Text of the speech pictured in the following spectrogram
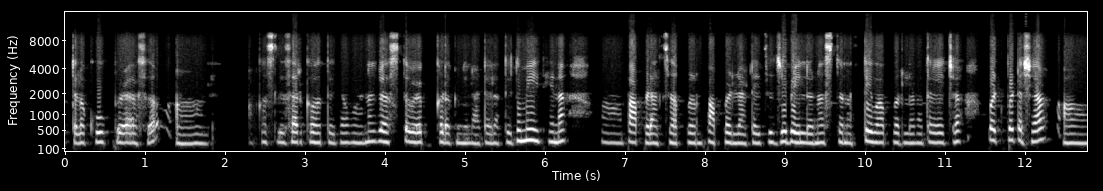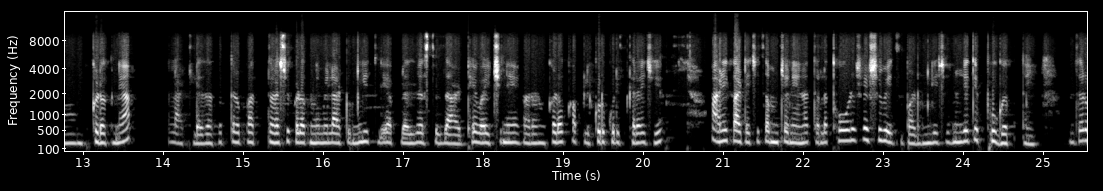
त्याला खूप वेळ असं कसल्यासारखं होतं त्यामुळे ना जास्त वेळ कडकणी लाटायला लागते. तुम्ही इथे ना पापडाचं आपण पापड लाटायचं जे बेलन असतं ना ते वापरलं ना तर याच्या पटपट अशा कडकण्या लाटल्या जातात. तर पातळ अशी कडकणी मी लाटून घेतली. आपल्याला जास्त जाड ठेवायची नाही कारण कडक आपली कुरकुरीत करायची. आहे. आणि काट्याच्या चमच्याने ना त्याला थोडेसे असे वेच पाडून घ्यायचे म्हणजे ते फुगत नाही. जर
